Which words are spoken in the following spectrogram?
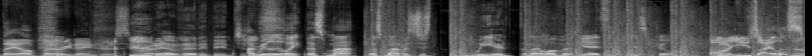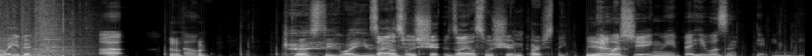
they are very dangerous. You're They are very dangerous. I really like this map. This map is just weird, and I love it. Yeah, it's, it's cool. Um, Why are you- Zylus, No. what are you doing? Uh, The Oh. fuck? Kirsty, why are you? Zylus was shoot. Zylus was shooting Kirsty. Yeah. he was shooting me, but he wasn't hitting me.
